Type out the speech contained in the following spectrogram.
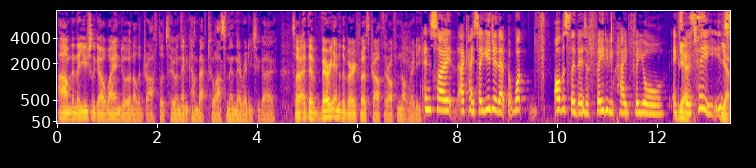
Um, then they usually go away and do another draft or two and then come back to us and then they're ready to go. So at the very end of the very first draft, they're often not ready. And so, okay, so you do that, but what, obviously there's a fee to be paid for your expertise. Yep.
